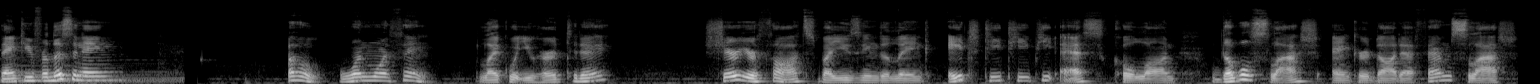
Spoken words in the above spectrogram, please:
Thank you for listening. Oh, one more thing. Like what you heard today? Share your thoughts by using the link https colon double slash anchor.fm slash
